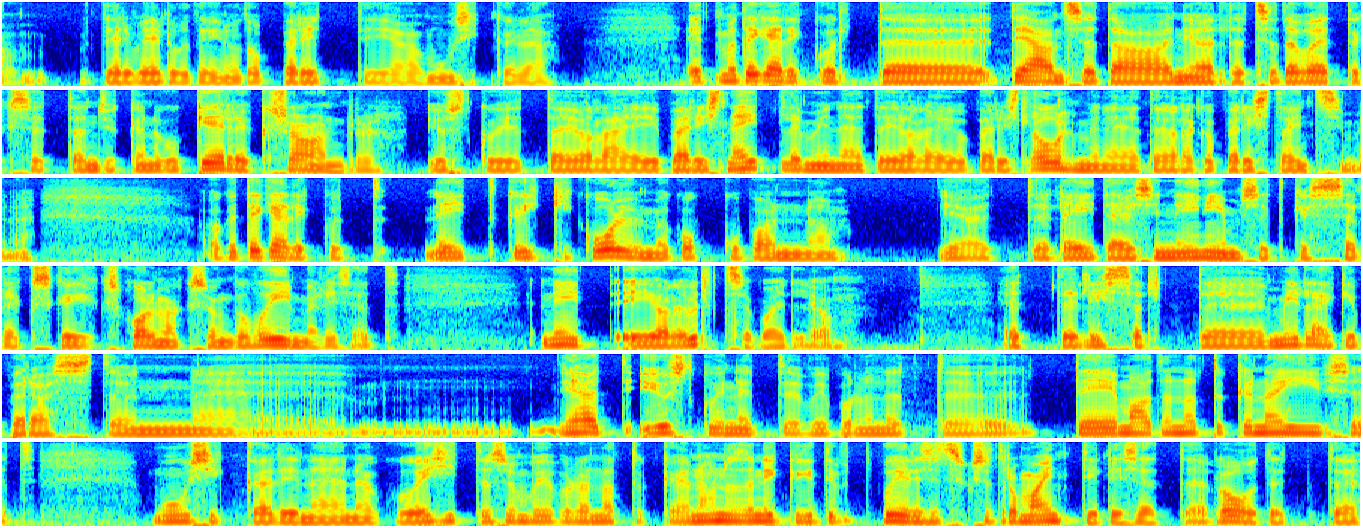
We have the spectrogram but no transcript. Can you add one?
terve elu teinud operetti ja muusikale. Et ma tegelikult äh, tean seda nii-öelda, et seda võetakse, et ta on niisugune nagu kergžanr, justkui et ta ei ole ei päris näitlemine, ta ei ole ju päris laulmine ja ta ei ole ka päris tantsimine. aga tegelikult neid kõiki kolme kokku panna ja et leida sinna inimesed, kes selleks kõigeks kolmeks on ka võimelised, neid ei ole üldse palju. et lihtsalt millegipärast on jah, et justkui need, võib-olla need teemad on natuke naiivsed, muusikaline nagu esitus on võib-olla natuke, noh, nad on ikkagi põhiliselt niisugused romantilised lood, et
